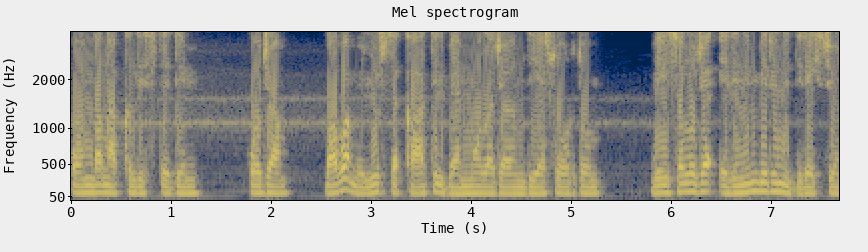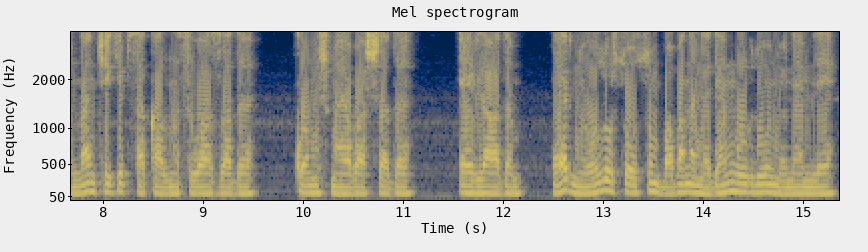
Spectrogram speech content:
Ondan akıl istedim. Hocam, babam ölürse katil ben mi olacağım diye sordum. Veysel Hoca elinin birini direksiyondan çekip sakalını sıvazladı. Konuşmaya başladı. Evladım, her ne olursa olsun babana neden vurduğun önemli.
